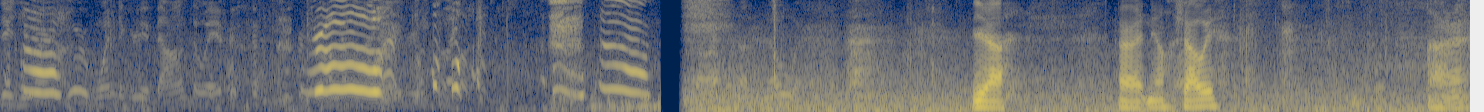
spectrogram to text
Dude, you were, you were one degree of balance away from. Bro! Yeah. All right, Neil, shall we? All right.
